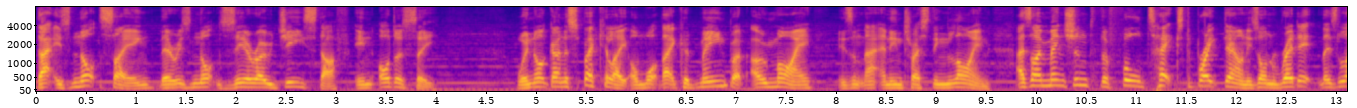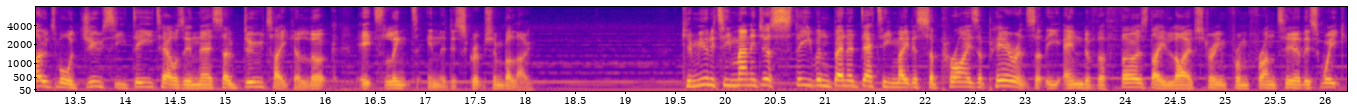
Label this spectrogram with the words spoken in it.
that is not saying there is not zero G stuff in Odyssey. We're not going to speculate on what that could mean but oh my isn't that an interesting line. As I mentioned the full text breakdown is on reddit. There's loads more juicy details in there so do take a look. It's linked in the description below. Community manager Stephen Benedetti made a surprise appearance at the end of the Thursday livestream from Frontier this week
